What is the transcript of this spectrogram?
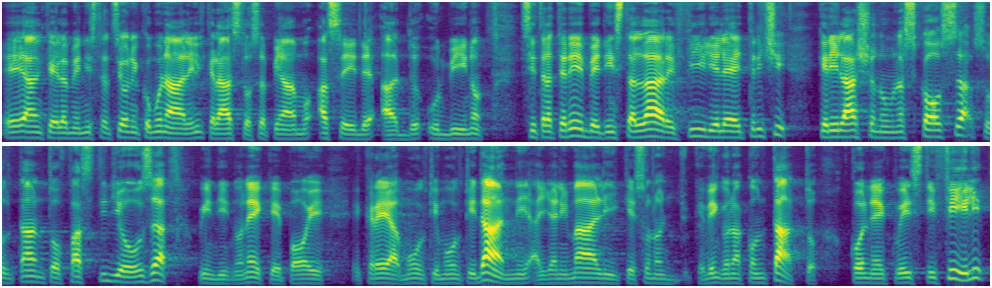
e anche l'amministrazione comunale, il CRAS, lo sappiamo, ha sede ad Urbino. Si tratterebbe di installare fili elettrici che rilasciano una scossa soltanto fastidiosa, quindi non è che poi crea molti molti danni agli animali che, sono, che vengono a contatto con questi fili,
